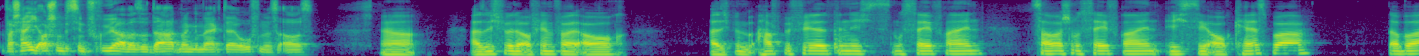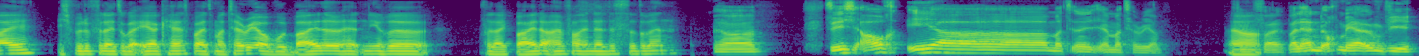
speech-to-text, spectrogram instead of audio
wahrscheinlich auch schon ein bisschen früher, aber so da hat man gemerkt, der Ofen ist aus. ja. Also ich würde auf jeden Fall auch. Also ich bin Haftbefehl, finde ich, es muss safe rein. Savage muss safe rein. Ich sehe auch Casper dabei. Ich würde vielleicht sogar eher Casper als Materia, obwohl beide hätten ihre, vielleicht beide einfach in der Liste drin. Ja, sehe ich auch eher, äh, eher Materia. Auf Ja. jeden Fall. Weil er noch mehr irgendwie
